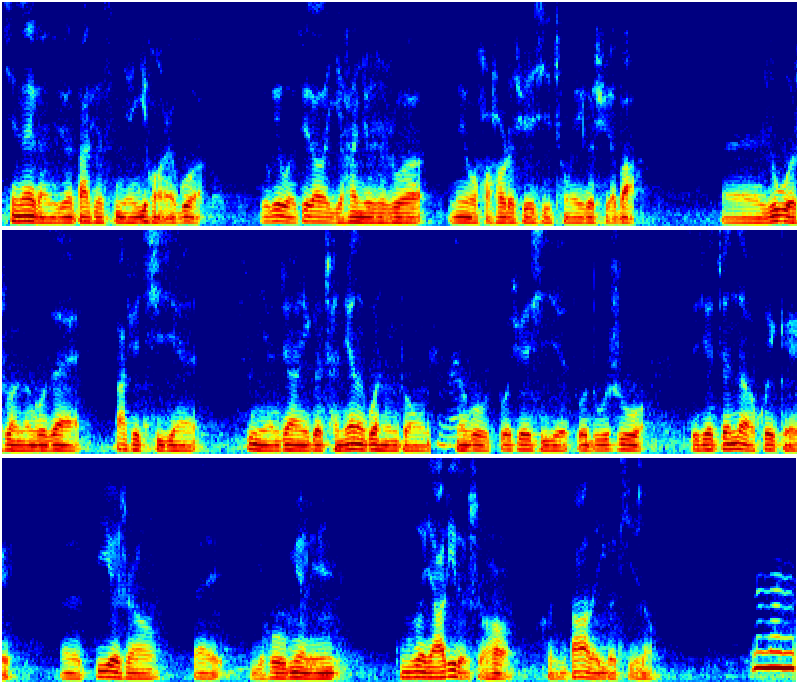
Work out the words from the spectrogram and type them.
现在感觉大学四年一晃而过，留给我最大的遗憾就是说，没有好好的学习，成为一个学霸。呃，如果说能够在大学期间四年这样一个沉淀的过程中，能够多学习、多读书，这些真的会给呃毕业生在以后面临工作压力的时候很大的一个提升。那么，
